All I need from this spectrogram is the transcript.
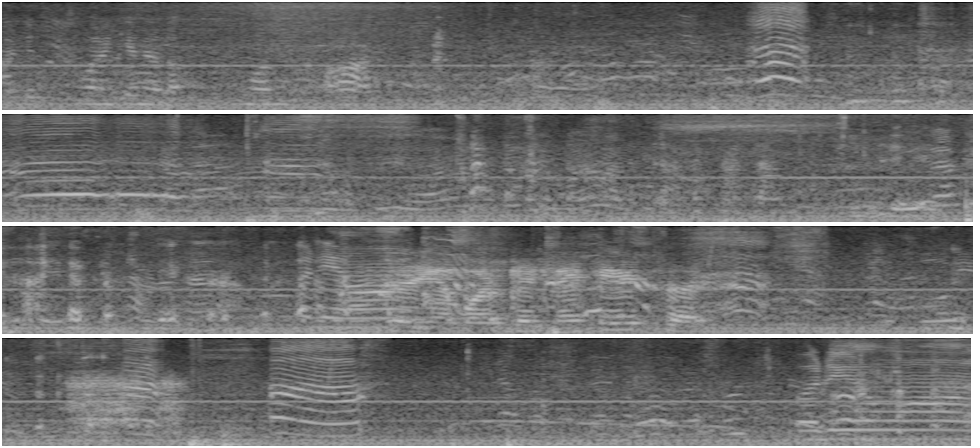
I want to get in a one car. What do you So want? you got more fish here? What do you want?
